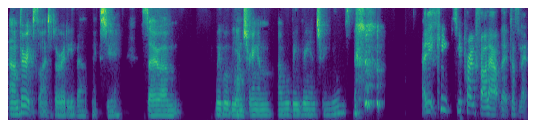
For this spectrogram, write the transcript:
I'm very excited already about next year. So, um, we will be entering, and I will be re-entering yours. and it keeps your profile out there, doesn't it?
